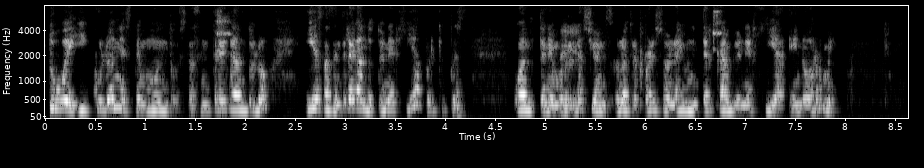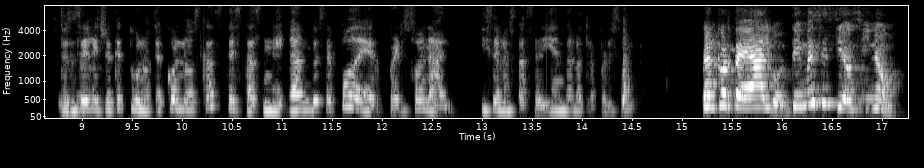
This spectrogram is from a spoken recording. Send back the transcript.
tu vehículo en este mundo, estás entregándolo y estás entregando tu energía, porque pues cuando tenemos relaciones con otra persona hay un intercambio de energía enorme. Entonces el hecho de que tú no te conozcas, te estás negando ese poder personal y se lo estás cediendo a la otra persona. Me acordé de algo, dime si sí o si no.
